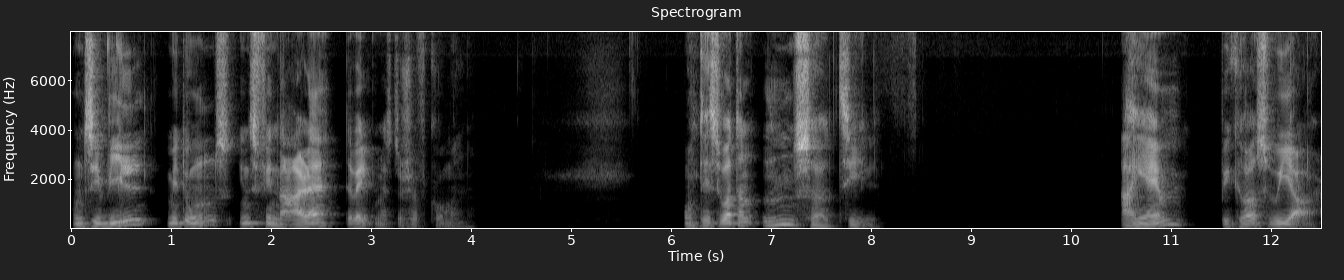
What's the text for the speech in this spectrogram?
und sie will mit uns ins Finale der Weltmeisterschaft kommen. Und das war dann unser Ziel. I am because we are.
